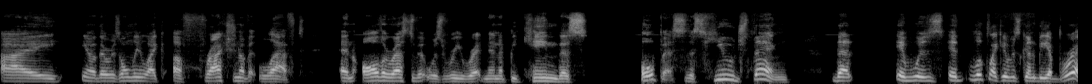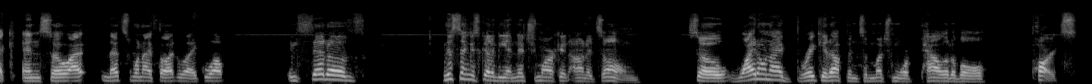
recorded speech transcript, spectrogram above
i you know there was only like a fraction of it left and all the rest of it was rewritten and it became this opus this huge thing that it was it looked like it was going to be a brick. And so i that's when i thought like well instead of this thing is going to be a niche market on its own so why don't i break it up into much more palatable parts?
